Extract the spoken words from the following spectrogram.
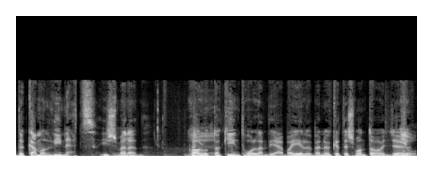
The Common Linets, ismered? Mm-hmm. Hallotta kint Hollandiába élőben őket, és mondta, hogy... Jó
